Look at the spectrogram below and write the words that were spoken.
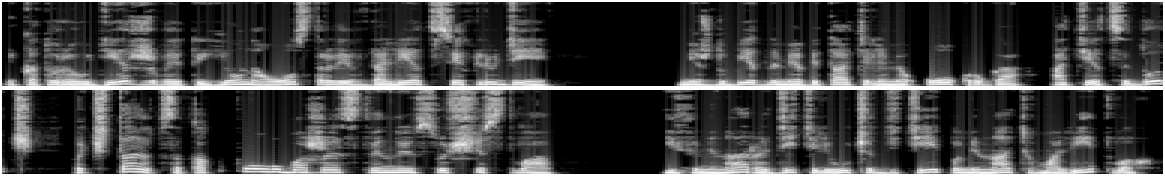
и которая удерживает ее на острове вдали от всех людей. Между бедными обитателями округа отец и дочь почитаются как полубожественные существа. Их имена родители учат детей поминать в молитвах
